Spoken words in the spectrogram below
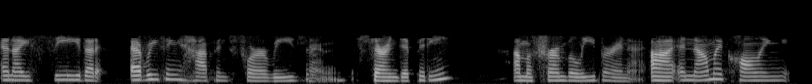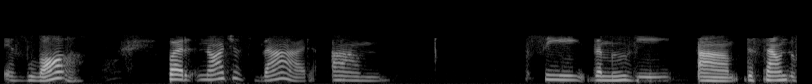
and I see that everything happened for a reason. Serendipity. I'm a firm believer in it. Uh, and now my calling is law. But not just that. Um, see the movie um, The Sound of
